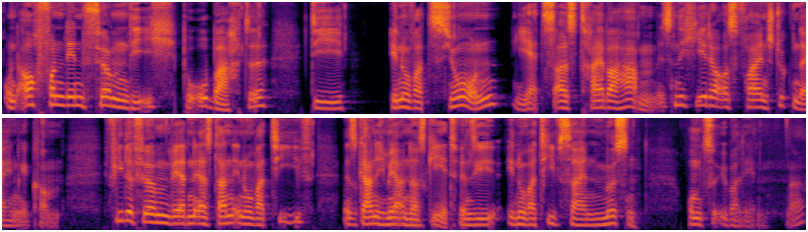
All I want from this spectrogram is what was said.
Und auch von den Firmen, die ich beobachte, die Innovation jetzt als Treiber haben, ist nicht jeder aus freien Stücken dahin gekommen. Viele Firmen werden erst dann innovativ, wenn es gar nicht mehr anders geht, wenn sie innovativ sein müssen, um zu überleben. Ne?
